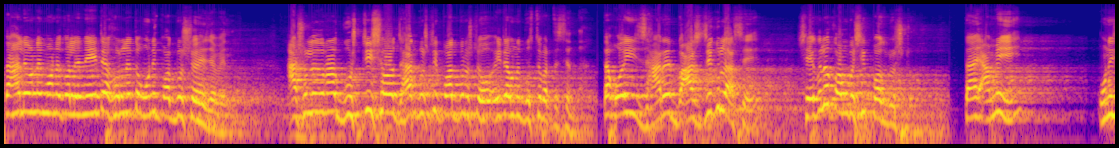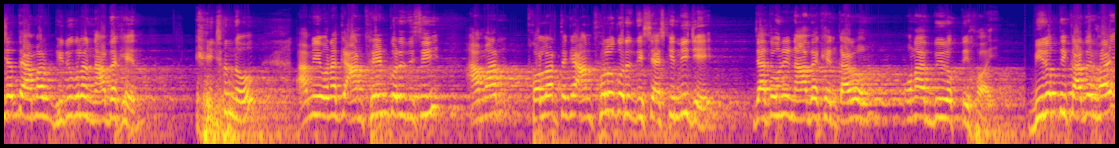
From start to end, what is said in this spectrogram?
তাহলে উনি মনে করলেন, এইটা হলে তো উনি পদভ্রষ্ট হয়ে যাবেন। আসলে ওনার গোষ্ঠী সহ, ঝাড় গোষ্ঠী পদভ্রষ্ট এটা উনি বুঝতে পারতেছেন না। তা ওই ঝাড়ের বাস যেগুলো আছে, সেগুলো কম বেশি পদভ্রষ্ট তাই আমি, উনি যাতে আমার ভিডিওগুলো না দেখেন, এই জন্য আমি ওনাকে আনফ্রেন্ড করে দিছি, আমার ফলোয়ার থেকে আনফলো করে দিছি আজকে নিজে, যাতে উনি না দেখেন, কারণ ওনার বিরক্তি হয়। বিরক্তি কাদের হয়?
